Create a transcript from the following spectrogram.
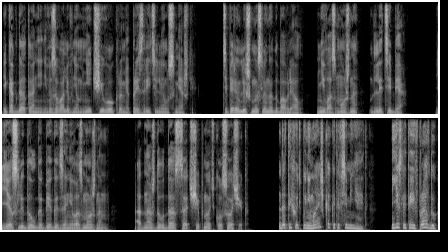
и когда-то они не вызывали в нем ничего, кроме презрительной усмешки. Теперь он лишь мысленно добавлял «невозможно для тебя». Если долго бегать за невозможным, однажды удастся отщипнуть кусочек. «Да ты хоть понимаешь, как это все меняет? Если ты и вправду...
